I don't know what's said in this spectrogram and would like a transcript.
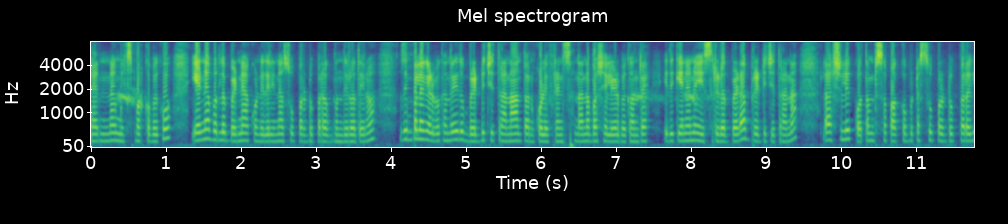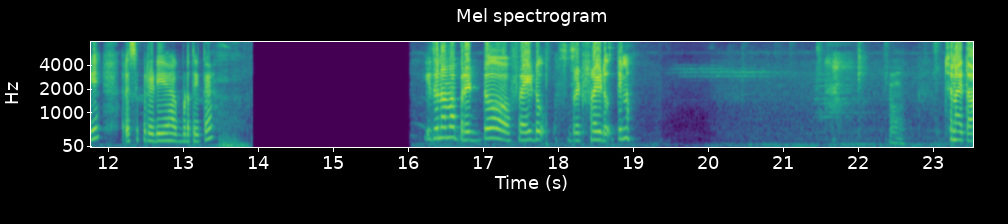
ಚೆನ್ನಾಗಿ ಮಿಕ್ಸ್ ಮಾಡ್ಕೋಬೇಕು. ಎಣ್ಣೆ ಬದಲು ಬೆಣ್ಣೆ ಹಾಕ್ಕೊಂಡಿದ್ದೀನಿ ಇನ್ನೂ ಸೂಪರ್ ಡೂಪರಾಗಿ ಬಂದಿರೋದೇನೋ? ಸಿಂಪಲಾಗಿ ಹೇಳ್ಬೇಕಂದ್ರೆ ಇದು ಬ್ರೆಡ್ ಚಿತ್ರಾನ್ನ ಅಂತ ಅನ್ಕೊಳ್ಳಿ ಫ್ರೆಂಡ್ಸ್ ನನ್ನ ಭಾಷೆಯಲ್ಲಿ ಹೇಳ್ಬೇಕಂದ್ರೆ ಇದಕ್ಕೇನೇನೋ ಹೆಸರಿಡೋದು ಬೇಡ ಬ್ರೆಡ್ ಚಿತ್ರಾನ್ನ. ಲಾಸ್ಟಲ್ಲಿ ಕೊತ್ತಂಬರಿ ಸೊಪ್ಪು ಹಾಕೋಬಿಟ್ಟು ಸೂಪರ್ ಡೂಪರಾಗಿ ರೆಸಿಪಿ ರೆಡಿ ಆಗಿಬಿಡ್ತೈತೆ. ಇದು ನಮ್ಮ ಬ್ರೆಡ್ಡು ಫ್ರೈಡು ಬ್ರೆಡ್ ಫ್ರೈಡು ತಿನ್ನು. ಚೆನ್ನಾಯ್ತಾ?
